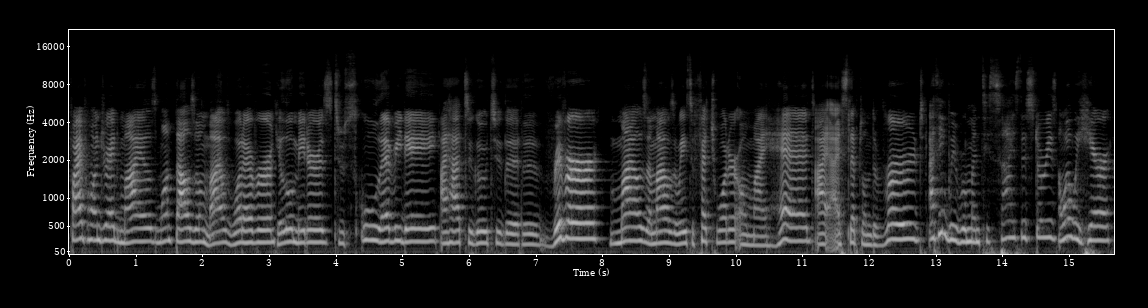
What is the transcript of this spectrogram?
500 miles, 1000 miles, whatever, kilometers to school every day. I had to go to the, the river miles and miles away to fetch water on my head. I, I slept on the road. I think we romanticize these stories. And when we hear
